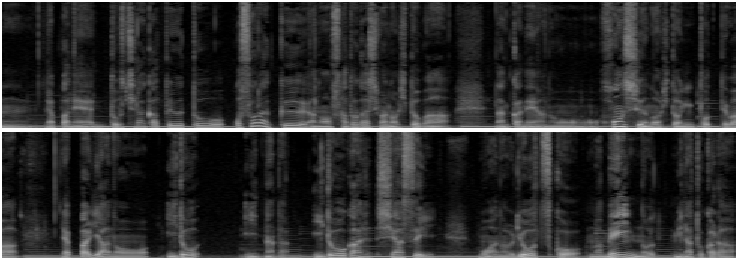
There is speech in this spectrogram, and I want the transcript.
うん、やっぱねどちらかというとおそらくあの佐渡島の人はなんかねあの本州の人にとってはやっぱりあの移動なんだ移動がしやすいもうあの両津港、まあ、メインの港から、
